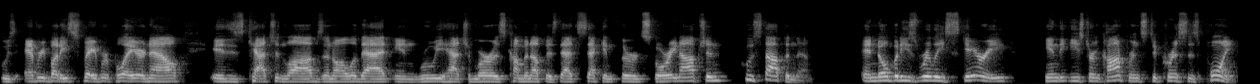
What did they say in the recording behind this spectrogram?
who's everybody's favorite player now, is catching lobs and all of that. And Rui Hachimura is coming up as that second, third scoring option. Who's stopping them? And nobody's really scary in the Eastern Conference, to Chris's point.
